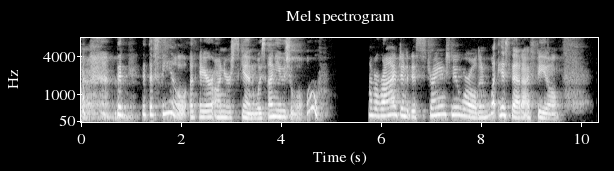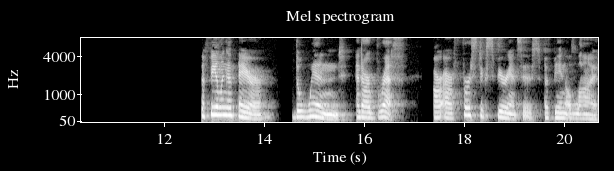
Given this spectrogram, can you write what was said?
that, that the feel of air on your skin was unusual. Oh, I've arrived into this strange new world, and what is that I feel? The feeling of air, the wind, and our breath are our first experiences of being alive.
